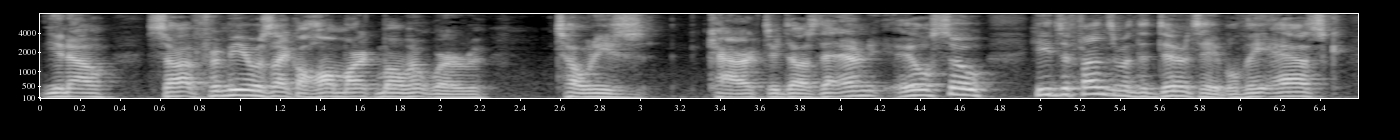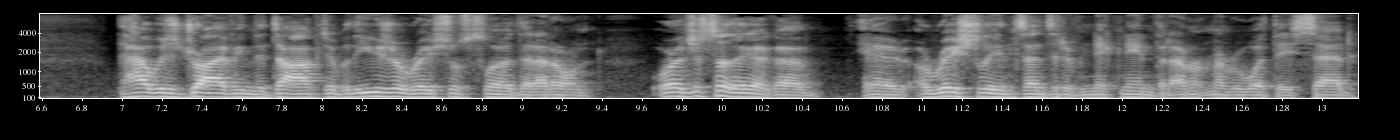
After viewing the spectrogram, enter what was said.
you know. So for me, it was like a hallmark moment where Tony's character does that, and also he defends him at the dinner table. They ask how he's driving the doctor, but they use a racial slur that I don't, or just like a, a racially insensitive nickname that I don't remember what they said,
